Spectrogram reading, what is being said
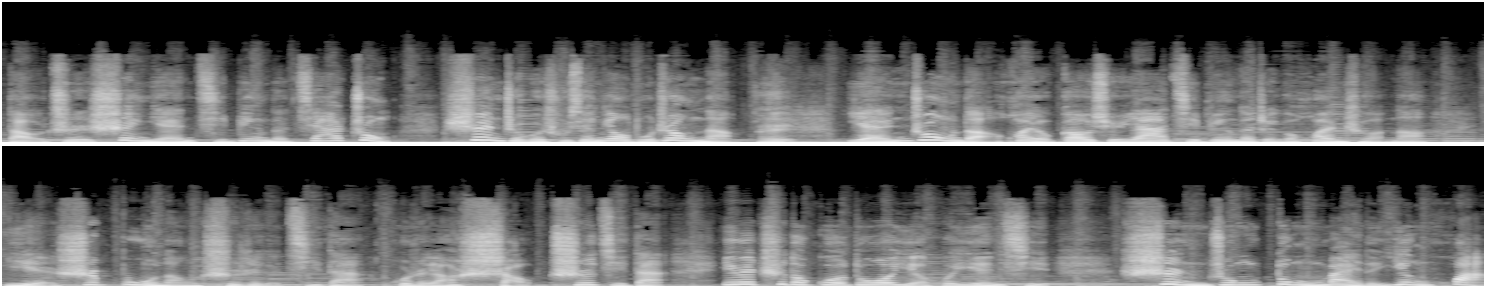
导致肾炎疾病的加重，甚至会出现尿毒症呢。哎，严重的患有高血压疾病的这个患者呢，也是不能吃这个鸡蛋，或者要少吃鸡蛋，因为吃的过多也会引起肾中动脉的硬化。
